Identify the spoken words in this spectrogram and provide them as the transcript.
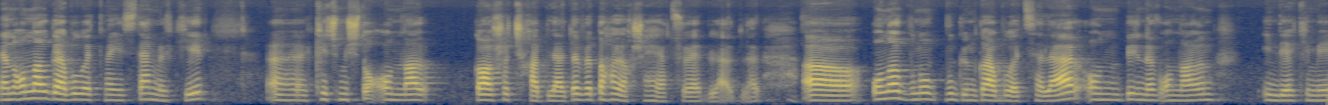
Yəni onlar qəbul etmək istəmir ki, keçmişdə onlar qarşı çıxa bilərdilər və daha yaxşı həyat sürə bilərdilər. Onlar bunu bu gün qəbul etsələr, on bir növ onların indiyə kimi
